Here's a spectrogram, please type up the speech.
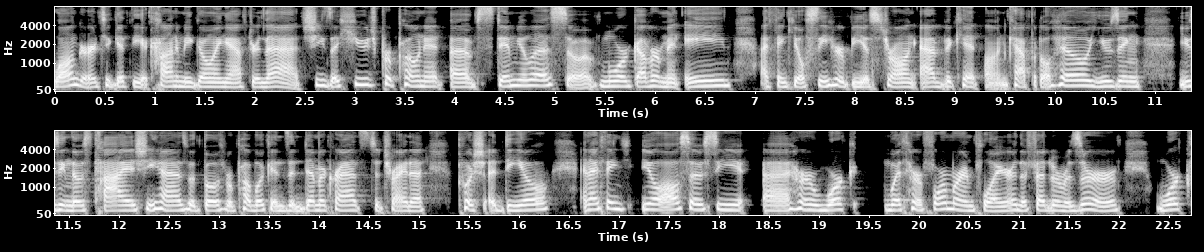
longer to get the economy going after that. She's a huge proponent of stimulus, so of more government aid. I think you'll see her be a strong advocate on Capitol Hill using using those ties she has with both Republicans and Democrats to try to push a deal. And I think you'll also see uh, her work with her former employer, the Federal Reserve, work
